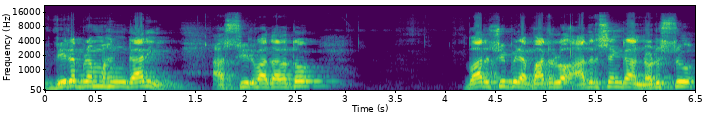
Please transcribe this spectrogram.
వీరబ్రహ్మం గారి ఆశీర్వాదాలతో వారు చూపిన బాటలో ఆదర్శంగా నడుస్తూ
